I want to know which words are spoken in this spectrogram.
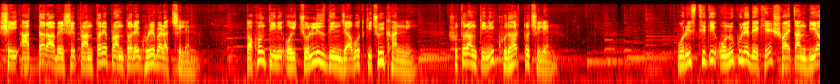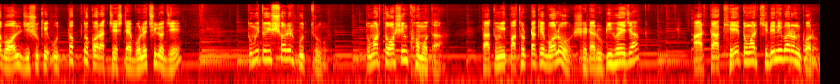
সেই আত্মার আবেশে প্রান্তরে প্রান্তরে ঘুরে বেড়াচ্ছিলেন। তখন তিনি ওই চল্লিশ দিন যাবৎ কিছুই খাননি, সুতরাং তিনি ক্ষুধার্ত ছিলেন। পরিস্থিতি অনুকূলে দেখে শয়তান দিয়াবল যিশুকে উত্তপ্ত করার চেষ্টায় বলেছিল যে, তুমি তো ঈশ্বরের পুত্র, তোমার তো অসীম ক্ষমতা তা তুমি পাথরটাকে বলো, সেটা রুটি হয়ে যাক। আর তা খেয়ে তোমার খিদে নিবারণ করো।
